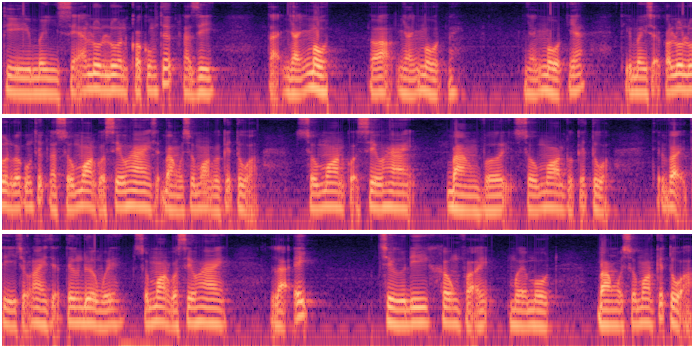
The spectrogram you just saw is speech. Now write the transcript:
thì mình sẽ luôn luôn có công thức là gì? Tại nhánh 1 đó, nhánh 1 này. Nhánh 1 nhé. Thì mình sẽ có luôn luôn có công thức là số mol của CO2 sẽ bằng với số mol của kết tủa số mol của CO2 bằng với số mol của cái tủa. Thế vậy thì chỗ này sẽ tương đương với số mol của CO2 là x trừ đi 0,11 bằng với số mol kết tủa.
